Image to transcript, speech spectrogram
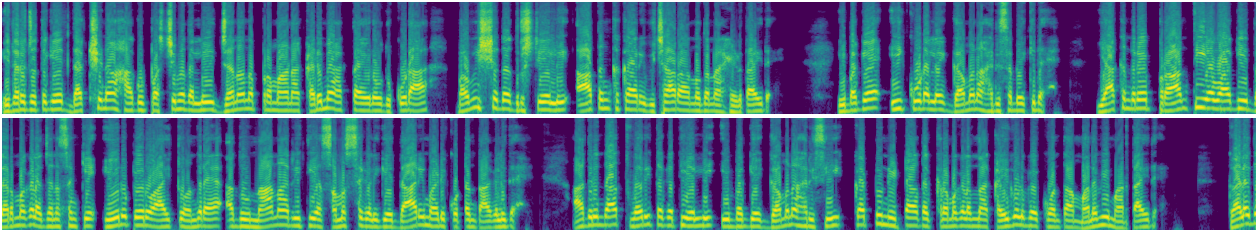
ಇದರ ಜೊತೆಗೆ ದಕ್ಷಿಣ ಹಾಗೂ ಪಶ್ಚಿಮದಲ್ಲಿ ಜನನ ಪ್ರಮಾಣ ಕಡಿಮೆ ಆಗ್ತಾ ಇರೋದು ಕೂಡ ಭವಿಷ್ಯದ ದೃಷ್ಟಿಯಲ್ಲಿ ಆತಂಕಕಾರಿ ವಿಚಾರ ಅನ್ನೋದನ್ನ ಹೇಳ್ತಾ ಇದೆ. ಈ ಬಗ್ಗೆ ಈ ಕೂಡಲೇ ಗಮನ ಹರಿಸಬೇಕಿದೆ. ಯಾಕಂದ್ರೆ ಪ್ರಾಂತೀಯವಾಗಿ ಧರ್ಮಗಳ ಜನಸಂಖ್ಯೆ ಏರುಪೇರು ಆಯಿತು ಅಂದ್ರೆ ಅದು ನಾನಾ ರೀತಿಯ ಸಮಸ್ಯೆಗಳಿಗೆ ದಾರಿ ಮಾಡಿಕೊಟ್ಟಂತಾಗಲಿದೆ. ಆದ್ರಿಂದ ತ್ವರಿತಗತಿಯಲ್ಲಿ ಈ ಬಗ್ಗೆ ಗಮನ ಹರಿಸಿ ಕಟ್ಟುನಿಟ್ಟಾದ ಕ್ರಮಗಳನ್ನ ಕೈಗೊಳ್ಳಬೇಕು ಅಂತ ಮನವಿ ಮಾಡ್ತಾ ಇದೆ. ಕಳೆದ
